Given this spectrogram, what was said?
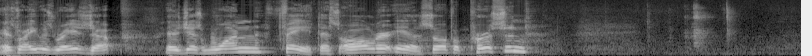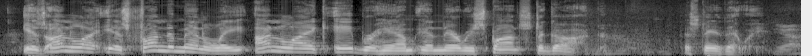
That's why he was raised up. There's just one faith. That's all there is. So if a person is unlike is fundamentally unlike Abraham in their response to God. Let's state it that way. Yeah.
